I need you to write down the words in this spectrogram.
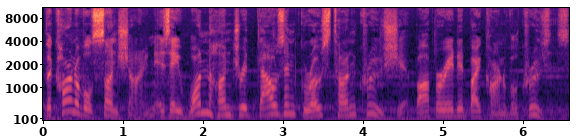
The Carnival Sunshine is a 100,000 gross ton cruise ship operated by Carnival Cruises.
